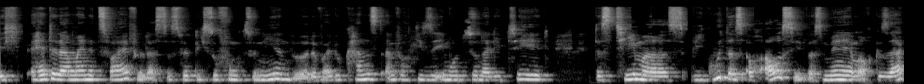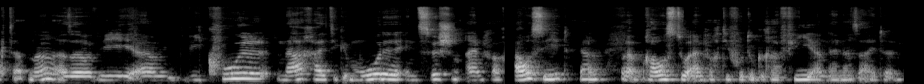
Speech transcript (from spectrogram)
Ich hätte da meine Zweifel, dass das wirklich so funktionieren würde, weil du kannst einfach diese Emotionalität, des Themas, wie gut das auch aussieht, was Miriam auch gesagt hat. Ne? Also wie, ähm, wie cool nachhaltige Mode inzwischen einfach aussieht, ja? brauchst du einfach die Fotografie an deiner Seite.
